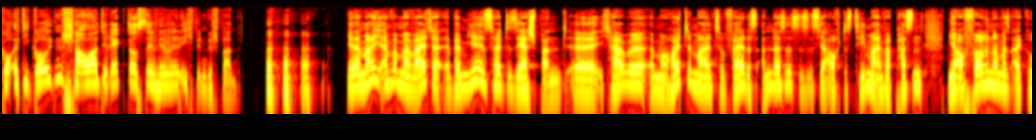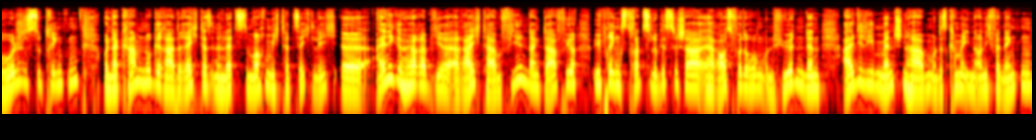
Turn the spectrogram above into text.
ja. Die Golden Shower direkt aus dem Himmel. Ich bin gespannt. Ja, dann mache ich einfach mal weiter. Äh, bei mir ist es heute sehr spannend. Äh, ich habe ähm, heute mal zur Feier des Anlasses, es ist ja auch das Thema einfach passend, mir auch vorgenommen, was Alkoholisches zu trinken. Und da kam nur gerade recht, dass in den letzten Wochen mich tatsächlich äh, einige Hörerbiere erreicht haben. Vielen Dank dafür. Übrigens trotz logistischer Herausforderungen und Hürden, denn all die lieben Menschen haben, und das kann man ihnen auch nicht verdenken,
